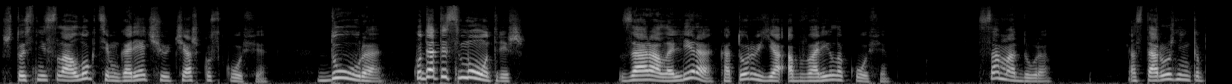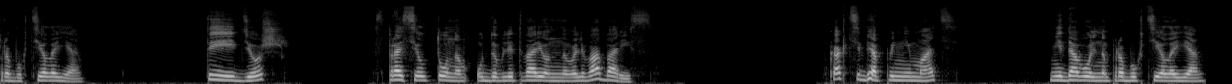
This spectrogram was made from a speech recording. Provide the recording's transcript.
что снесла локтем горячую чашку с кофе. «Дура! Куда ты смотришь?» Заорала Лера, которую я обварила кофе. «Сама дура». Осторожненько пробухтела я. «Ты идешь?» Спросил тоном удовлетворенного льва Борис. «Как тебя понимать?» Недовольно пробухтела я.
